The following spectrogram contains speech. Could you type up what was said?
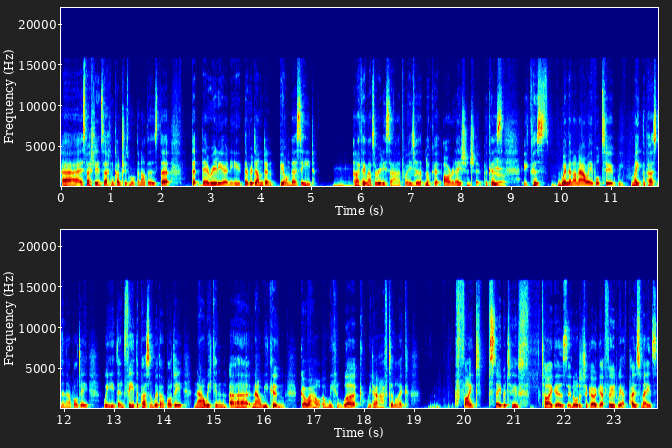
uh, especially in certain countries more than others. That that they're really only they're redundant beyond their seed. And I think that's a really sad way to look at our relationship because Yeah. because women are now able to we make the person in our body, we then feed the person with our body. Now we can uh, now we can go out and we can work. We don't have to like fight saber tooth tigers in order to go and get food. We have Postmates.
